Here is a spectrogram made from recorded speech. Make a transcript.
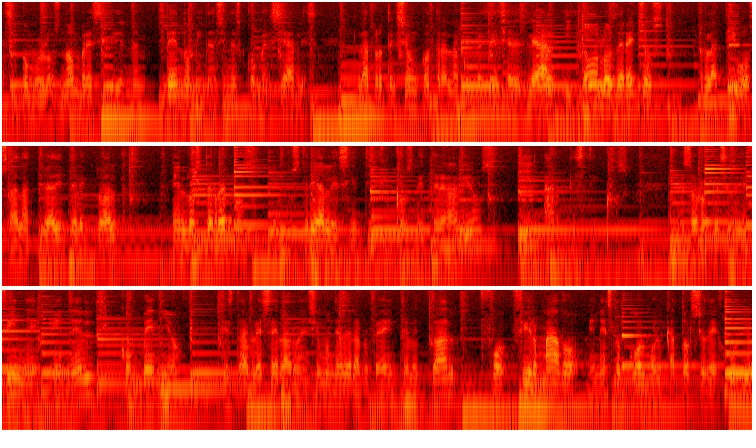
así como los nombres y denominaciones comerciales, la protección contra la competencia desleal y todos los derechos relativos a la actividad intelectual en los terrenos industriales, científicos, literarios y artísticos. Eso es lo que se define en el convenio establece la Organización Mundial de la Propiedad Intelectual, firmado en Estocolmo el 14 de julio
